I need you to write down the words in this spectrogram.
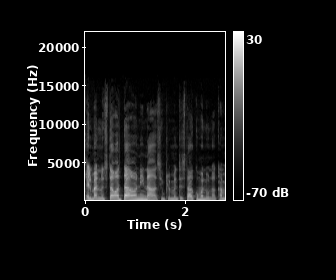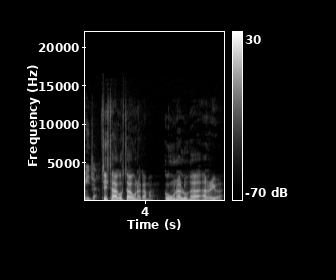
El man no estaba atado ni nada, simplemente estaba como en una camilla. Sí, estaba acostado en una cama, con una luz arriba.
